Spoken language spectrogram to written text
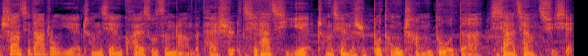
上汽大众也呈现快速增增长的态势，其他企业呈现的是不同程度的下降曲线。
